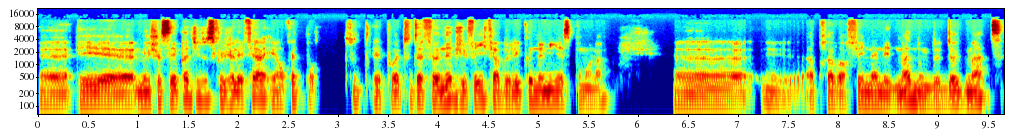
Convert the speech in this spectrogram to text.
et, mais je ne savais pas du tout ce que j'allais faire. Et en fait, pour, tout, pour être tout à fait honnête, j'ai failli faire de l'économie à ce moment-là. Euh, après avoir fait une année de maths, donc de Doug Math,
